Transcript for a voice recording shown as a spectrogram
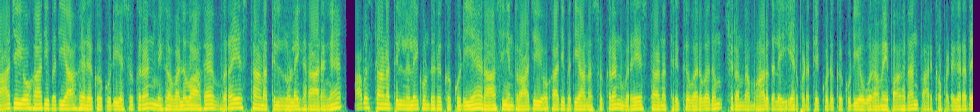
ராஜயோகாதிபதியாக இருக்கக்கூடிய சுக்கிரன் மிக வலுவாக விரயஸ்தானத்தில் நுழைகிறாருங்க. ஆபஸ்தானத்தில் நிலை கொண்டிருக்கக்கூடிய ராசியின் ராஜயோகாதிபதியான சுக்கிரன் விரயஸ்தானத்திற்கு வருவதும் சிறந்த மாறுதலை ஏற்படுத்தி கொடுக்கக்கூடிய ஒரு அமைப்பாக தான் பார்க்கப்படுகிறது.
